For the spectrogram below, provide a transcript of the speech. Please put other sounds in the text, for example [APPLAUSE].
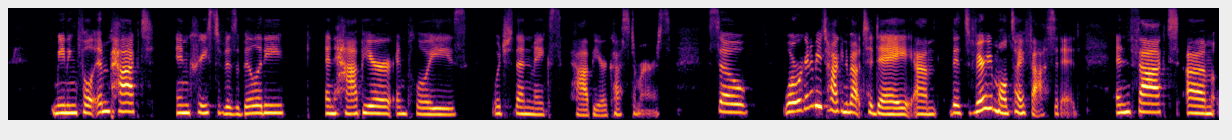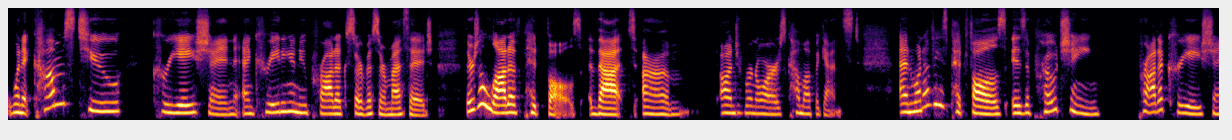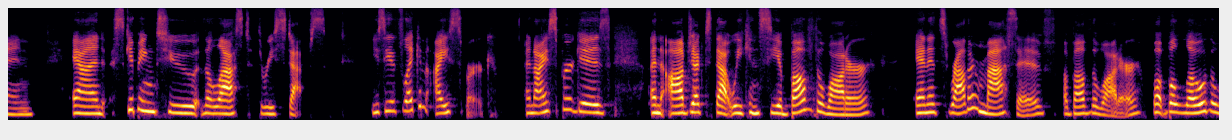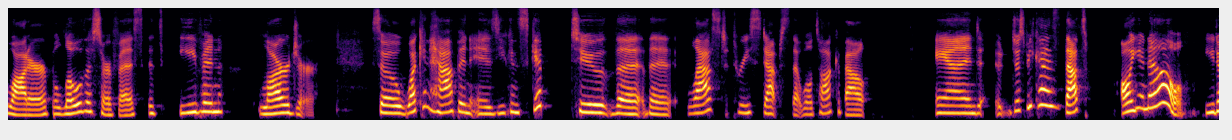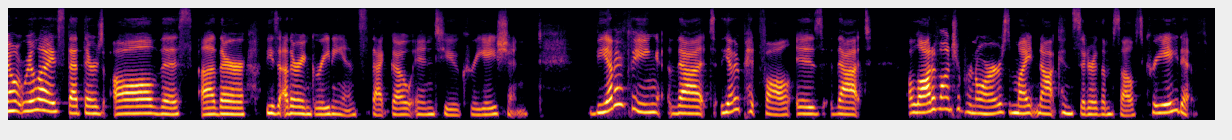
meaningful impact, increased visibility, and happier employees, which then makes happier customers. So, what we're going to be talking about today, um, it's very multifaceted. In fact, um, when it comes to creation and creating a new product, service, or message, there's a lot of pitfalls that um, entrepreneurs come up against. And one of these pitfalls is approaching product creation and skipping to the last three steps. You see, it's like an iceberg. An iceberg is an object that we can see above the water and it's rather massive above the water, but below the water, below the surface, it's even larger. So what can happen is you can skip to the the last 3 steps that we'll talk about and uh, just because that's all you know you don't realize that there's all this other these other ingredients that go into creation the other thing that the other pitfall is that a lot of entrepreneurs might not consider themselves creative.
